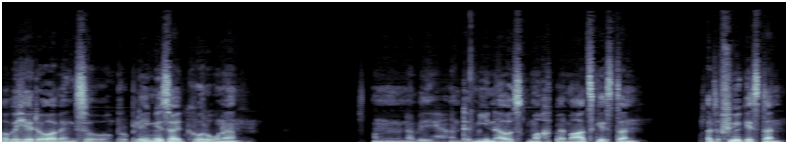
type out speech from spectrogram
habe ich hier da ein wenig so Probleme seit Corona. Und dann habe ich einen Termin ausgemacht beim Arzt gestern, also für gestern.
